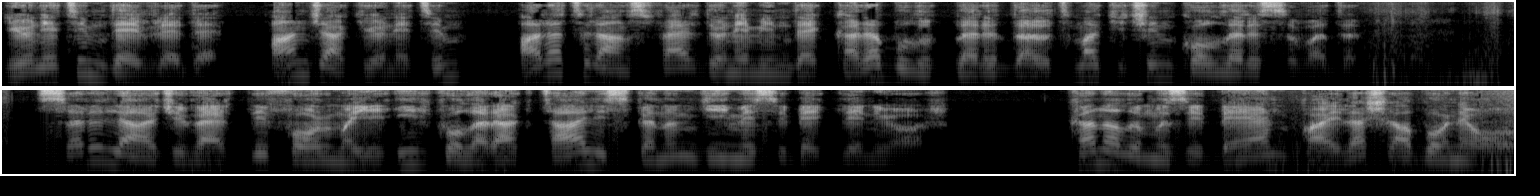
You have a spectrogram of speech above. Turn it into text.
Yönetim devrede. Ancak yönetim, ara transfer döneminde kara bulutları dağıtmak için kolları sıvadı. Sarı lacivertli formayı ilk olarak Taliska'nın giymesi bekleniyor. Kanalımızı beğen paylaş abone ol.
